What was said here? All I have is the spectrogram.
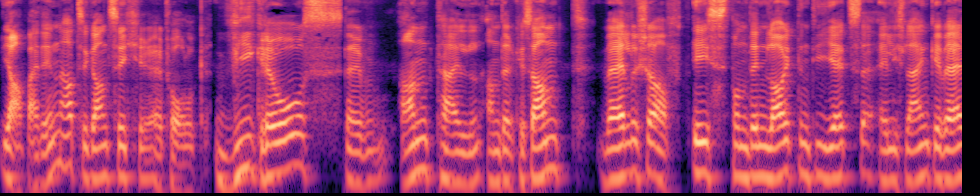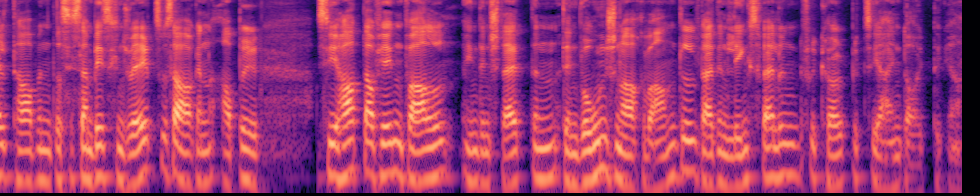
Ja, bei denen hat sie ganz sicher Erfolg. Wie groß der Anteil an der Gesamtwählerschaft ist von den Leuten, die jetzt Elli Schlein gewählt haben, das ist ein bisschen schwer zu sagen, aber Sie hat auf jeden Fall in den Städten den Wunsch nach Wandel. Bei den Linkswählern verkörpert sie eindeutig, ja.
